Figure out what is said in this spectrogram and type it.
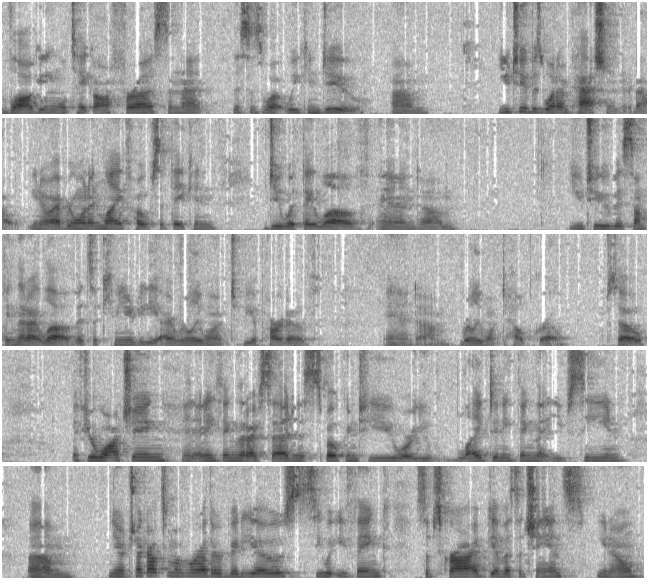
vlogging will take off for us and that this is what we can do. Um, YouTube is what I'm passionate about. You know, everyone in life hopes that they can do what they love and um, YouTube is something that I love. It's a community I really want to be a part of and um, really want to help grow. So if you're watching and anything that I've said has spoken to you or you've liked anything that you've seen, um, you know, check out some of our other videos, see what you think, subscribe, give us a chance, you know.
